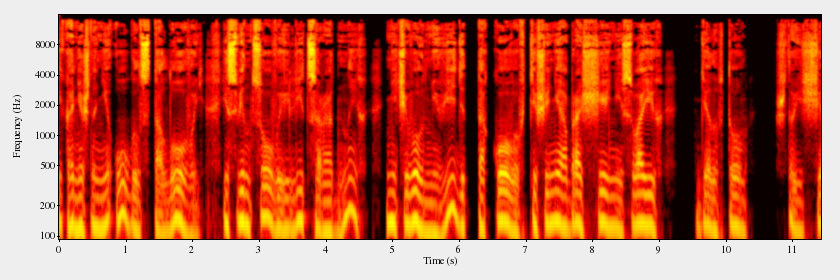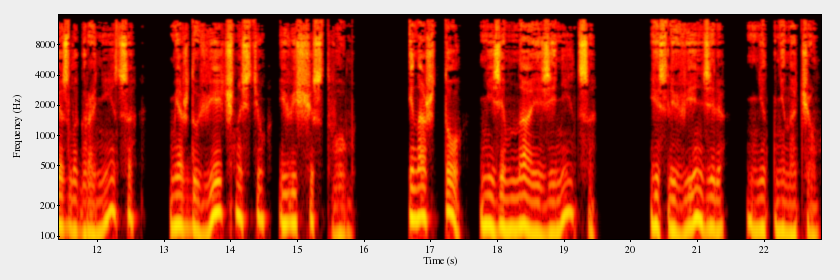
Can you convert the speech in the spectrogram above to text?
и, конечно, не угол столовой и свинцовые лица родных, ничего он не видит такого в тишине обращений своих. Дело в том, что исчезла граница между вечностью и веществом. И на что неземная зеница, если вензеля нет ни на чем?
